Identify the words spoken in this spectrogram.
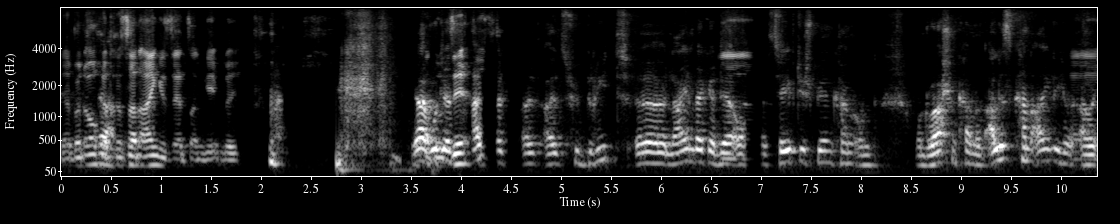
der wird auch ja. interessant eingesetzt, angeblich. Ja, gut, also der ist als, als, als Hybrid-Linebacker, äh, der ja. auch als Safety spielen kann und, und rushen kann und alles kann eigentlich, ja. aber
